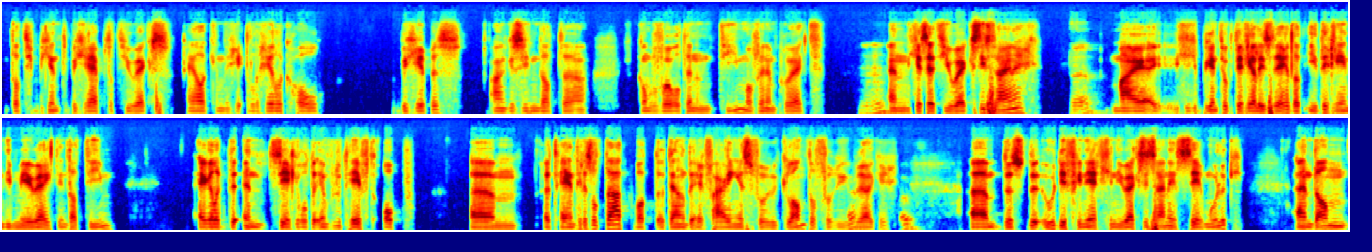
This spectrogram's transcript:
dat je begint te begrijpen dat UX eigenlijk een re- redelijk hol begrip is. Aangezien dat eh, je komt bijvoorbeeld in een team of in een project Mhm. en je bent UX-designer. Ja. Maar je begint ook te realiseren dat iedereen die meewerkt in dat team eigenlijk de, een zeer grote invloed heeft op ehm, het eindresultaat, wat uiteindelijk de ervaring is voor uw klant of voor uw gebruiker. ook. Ehm, dus de, hoe definieert je een UX-designer is zeer moeilijk. En dan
